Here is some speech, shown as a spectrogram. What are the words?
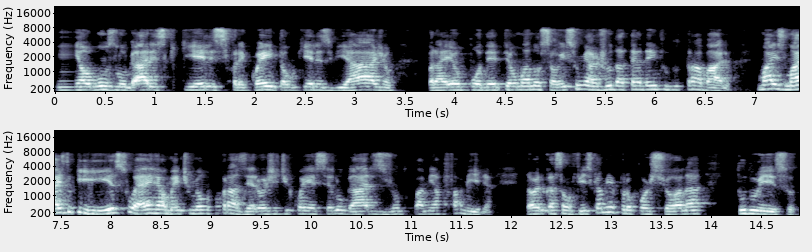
em alguns lugares que eles frequentam, que eles viajam, para eu poder ter uma noção. Isso me ajuda até dentro do trabalho. Mas mais do que isso, é realmente o meu prazer hoje de conhecer lugares junto com a minha família. Então, a educação física me proporciona tudo isso.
